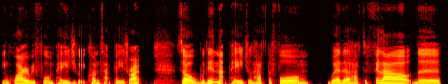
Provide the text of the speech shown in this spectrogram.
inquiry form page, you got your contact page, right? So within that page, you'll have the form where they'll have to fill out the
